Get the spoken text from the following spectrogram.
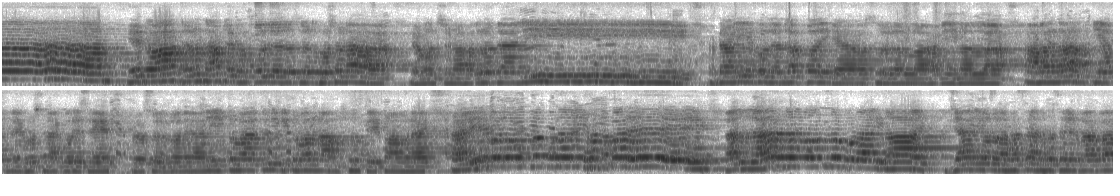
এ দশ জন নাম যখন করলেন রাসূল ঘোষণা এমন শোনা হযরত আলী দাঁড়িয়ে বললেন লব্বাইক ইয়া রাসূলুল্লাহ হাবিবাল্লাহ আমার নাম কি আপনি ঘোষণা করেছেন রাসূল বলেন আলী তোমার তুমি কি তোমার নাম শুনতে পাও নাই আলী বলো অন্য কোন হতে পারে আল্লাহর নবী অন্য কোন নয় জানি হলো হাসান হোসেনের বাবা,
